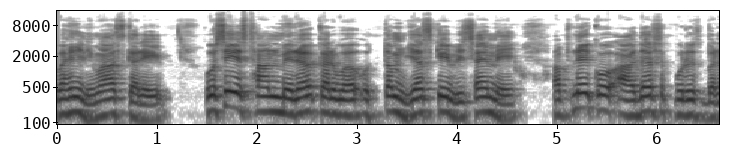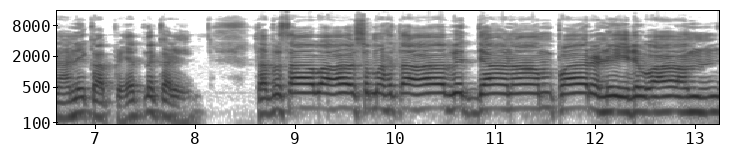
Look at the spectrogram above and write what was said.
वहीं निवास करे। उसी स्थान में रहकर वह उत्तम यश के विषय में अपने को आदर्श पुरुष बनाने का प्रयत्न करे। तपसा वा सुमहता निर्वाम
